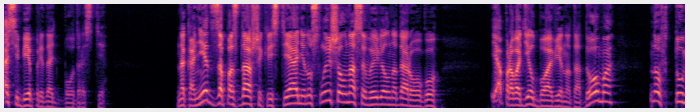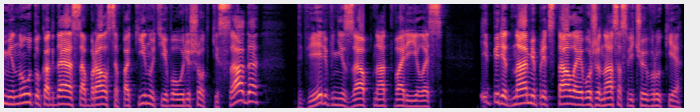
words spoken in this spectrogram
а себе придать бодрости. Наконец запоздавший крестьянин услышал нас и вывел на дорогу. Я проводил Буавена до дома, но в ту минуту, когда я собрался покинуть его у решетки сада, дверь внезапно отворилась, и перед нами предстала его жена со свечой в руке.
